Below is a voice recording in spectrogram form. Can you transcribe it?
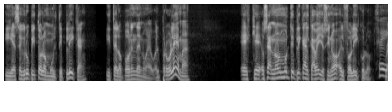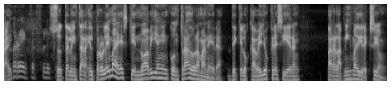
y ese grupito lo multiplican y te lo ponen de nuevo. El problema es que, o sea, no multiplican el cabello, sino el folículo. Sí, right? correcto. el folículo. So, te lo instalan. El problema es que no habían encontrado la manera de que los cabellos crecieran para la misma dirección.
